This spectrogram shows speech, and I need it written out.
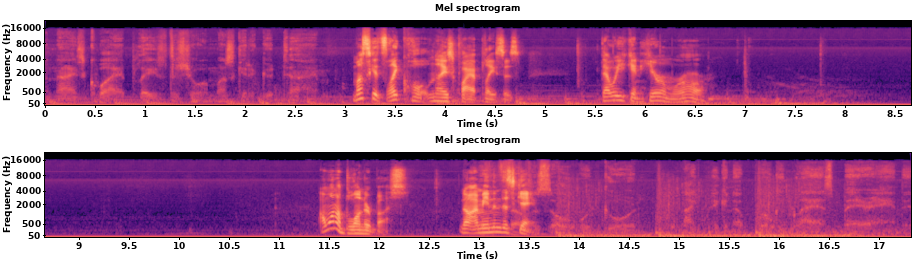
A nice quiet place to show a musket a good time. Muskets like qual- nice quiet places. That way you can hear them roar. I want a blunderbuss. No, I mean in this game. Gourd, like picking up broken glass barehanded.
